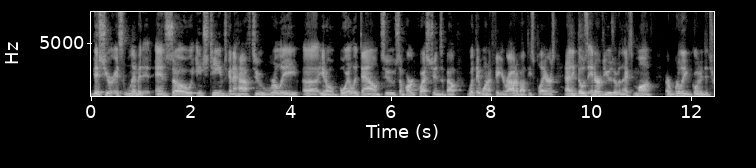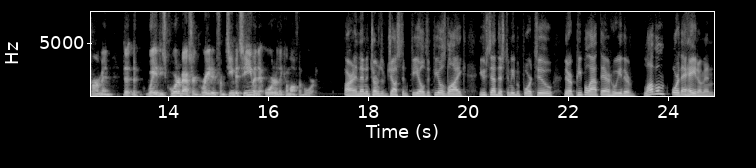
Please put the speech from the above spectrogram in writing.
This year, it's limited, and so each team's going to have to really, uh, you know, boil it down to some hard questions about what they want to figure out about these players. And I think those interviews over the next month are really going to determine the, the way these quarterbacks are graded from team to team and the order they come off the board. All right. And then in terms of Justin Fields, it feels like you said this to me before too. There are people out there who either love him or they hate him. And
